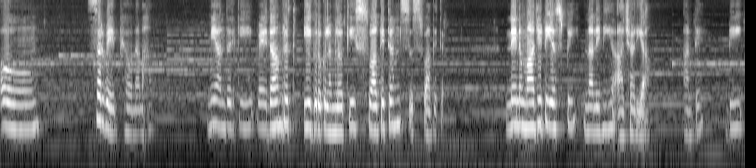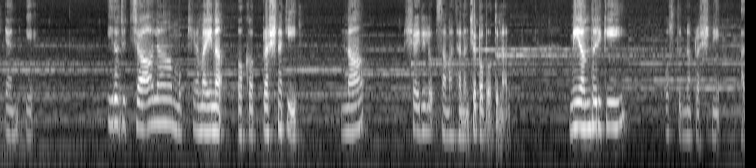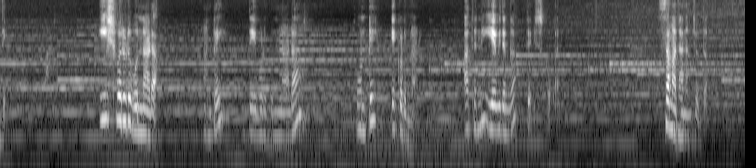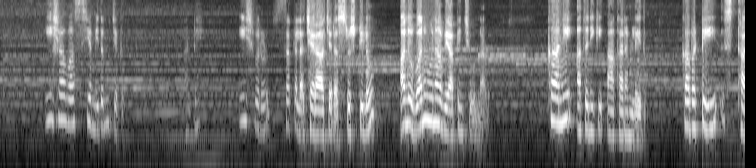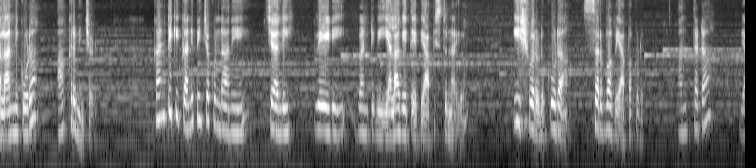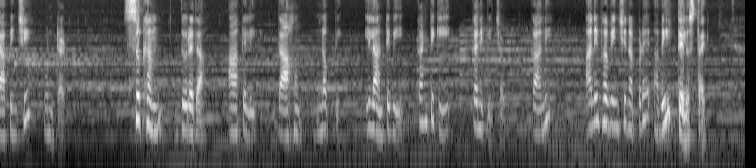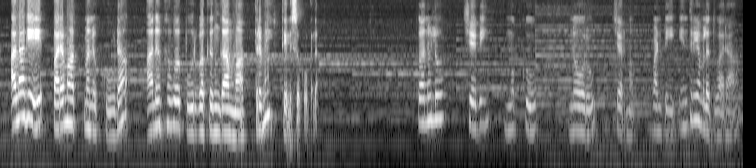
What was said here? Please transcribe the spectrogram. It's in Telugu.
ఓం సర్వేభ్యో నమ. మీ అందరికీ వేదామృత్ ఈ గురుకులంలోకి స్వాగతం సుస్వాగతం. నేను మాజీ టిఎస్పి నళిని ఆచార్య అంటే డిఎన్ఏ ఈరోజు చాలా ముఖ్యమైన ఒక ప్రశ్నకి నా శైలిలో సమాధానం చెప్పబోతున్నాను. మీ అందరికీ వస్తున్న ప్రశ్నే అది. ఈశ్వరుడు ఉన్నాడా? అంటే దేవుడు ఉన్నాడా? ఉంటే ఎక్కడున్నాడు? అతన్ని ఏ విధంగా తెలుసుకోవాలి? సమాధానం చూద్దాం. ఈశావాస్యమిదం జగత్. అంటే ఈశ్వరుడు సకల చరాచర సృష్టిలో అనువనువున వ్యాపించి ఉన్నాడు. కానీ అతనికి ఆకారం లేదు. కాబట్టి స్థలాన్ని కూడా ఆక్రమించాడు. కంటికి కనిపించకుండానే చలి వేడి వంటివి ఎలాగైతే వ్యాపిస్తున్నాయో ఈశ్వరుడు కూడా సర్వవ్యాపకుడు. అంతటా వ్యాపించి ఉంటాడు. సుఖం దురద ఆకలి దాహం నొప్పి ఇలాంటివి కంటికి కనిపించవు. కానీ అనుభవించినప్పుడే అవి తెలుస్తాయి. అలాగే పరమాత్మను కూడా అనుభవపూర్వకంగా మాత్రమే తెలుసుకోగలం. కనులు చెవి ముక్కు నోరు చర్మం వంటి ఇంద్రియముల ద్వారా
